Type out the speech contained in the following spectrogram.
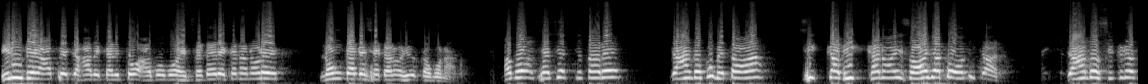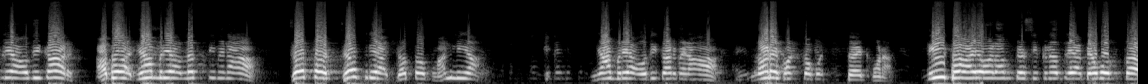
ᱵᱤᱨᱩᱫᱷᱮ ᱟᱯᱮ ᱡᱟᱦᱟᱸ ᱞᱮᱠᱟ ᱱᱤᱛᱚᱜ ᱟᱵᱚ ᱵᱚ ᱥᱮᱴᱮᱨ ᱟᱠᱟᱱᱟ ᱱᱚᱰᱮ ᱱᱚᱝᱠᱟ ᱜᱮ ᱥᱮᱴᱮᱨᱚᱜ ᱦᱩᱭᱩᱜ ᱛᱟᱵᱚᱱᱟ ᱟᱵᱚᱣᱟᱜ ᱥᱮᱪᱮᱫ ᱪᱮᱛᱟᱱ ᱨᱮ ᱡᱟᱦᱟᱸ ᱫᱚᱠᱚ ᱢᱮᱛᱟᱜᱼᱟ শিক্ষা ভিক্ষা নয় সহজাত অধিকার ᱡᱟᱦᱟᱸ ᱫᱚ ᱥᱤᱠᱷᱱᱟᱹᱛ ᱨᱮᱭᱟᱜ ᱚᱫᱷᱤᱠᱟᱨ જહાંદો સિકડ્યો ત્યાં અધિકાર આબો ન્યામ રહ્યા લગતી મેના જોતો જોત રહ્યા જોતો માનમિયા ન્યામ રહ્યા અધિકાર મેના লড়ে খন্ড বঞ্চিত এক কোনা নিত আয়োরামকে সিকনত্রিয়া ব্যবস্থা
